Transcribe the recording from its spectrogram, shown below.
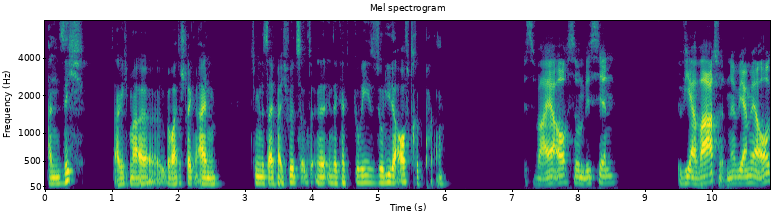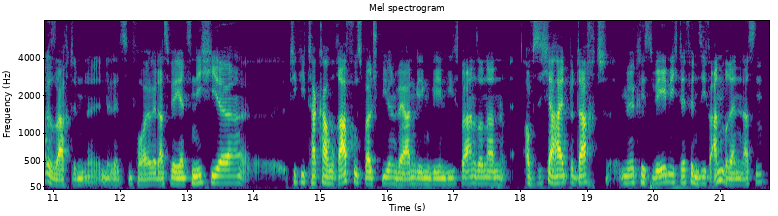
an sich, sage ich mal, über weite Strecken ein, zumindest sag ich mal, ich würde es in der Kategorie solider Auftritt packen. Es war ja auch so ein bisschen wie erwartet. Ne? Wir haben ja auch gesagt in, in der letzten Folge, dass wir jetzt nicht hier Tiki-Taka Hurra-Fußball spielen werden gegen Wien Wiesbaden, sondern auf Sicherheit bedacht, möglichst wenig defensiv anbrennen lassen.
